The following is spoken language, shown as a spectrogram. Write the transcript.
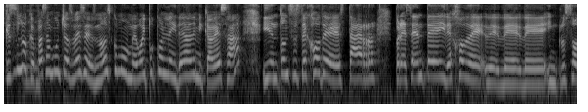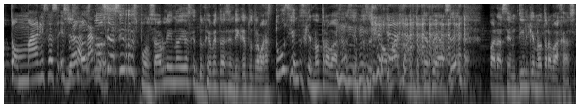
que eso es lo que pasa muchas veces, ¿no? Es como me voy con la idea de mi cabeza y entonces dejo de estar presente y dejo de, de, de, de incluso tomar esas, esos ya, halagos. No seas irresponsable y no digas que tu jefe te va a sentir que tú trabajas. Tú sientes que no trabajas y entonces tomas lo que tu jefe hace para sentir que no trabajas.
